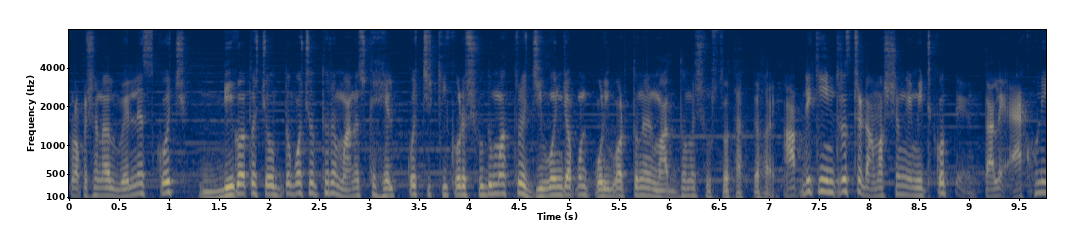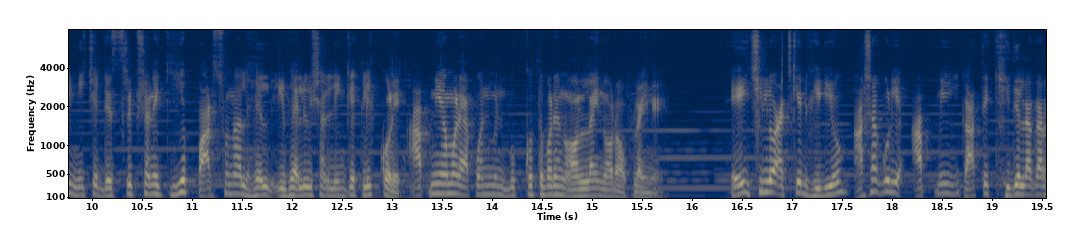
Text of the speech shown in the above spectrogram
প্রফেশনাল ওয়েলনেস কোচ বিগত চোদ্দ বছর ধরে মানুষকে হেল্প করছি কি করে শুধুমাত্র জীবনযাপন পরিবর্তনের মাধ্যমে সুস্থ থাকতে হয়। আপনি কি ইন্টারেস্টেড আমার সঙ্গে মিট করতে? তাহলে এখনই নিচে ডেসক্রিপশনে গিয়ে পার্সোনাল হেলথ ইভ্যালুয়েশন লিঙ্কে ক্লিক করে আপনি আমার অ্যাপয়েন্টমেন্ট বুক করতে পারেন অনলাইন আর অফলাইনে এই ছিল আজকের ভিডিও। আশা করি আপনি রাতে খিদে লাগার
